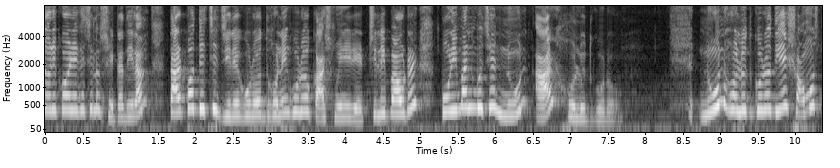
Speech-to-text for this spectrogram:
তৈরি করে রেখেছিলাম সেটা দিলাম। তারপর দিচ্ছি জিরে গুঁড়ো, ধনে গুঁড়ো, কাশ্মীরি রেড চিলি পাউডার, পরিমাণ বুঝে নুন আর হলুদ গুঁড়ো। নুন, হলুদ গুঁড়ো দিয়ে সমস্ত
